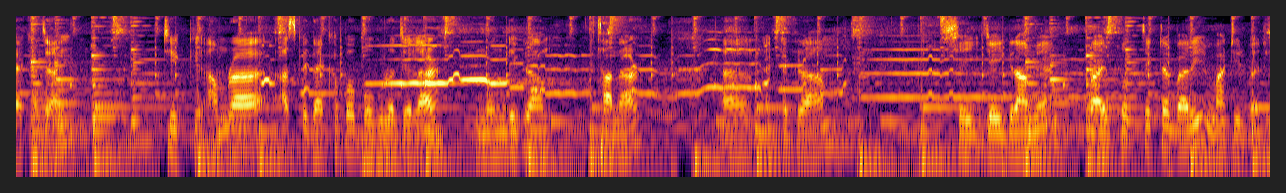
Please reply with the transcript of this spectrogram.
দেখা যায়। ঠিক আমরা আজকে দেখাবো বগুড়া জেলার নন্দীগ্রাম থানার একটা গ্রাম। সেই, যেই গ্রামে প্রায় প্রত্যেকটা বাড়ি মাটির বাড়ি।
